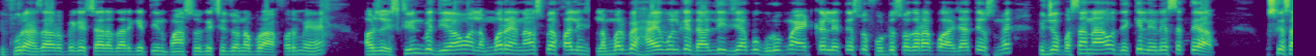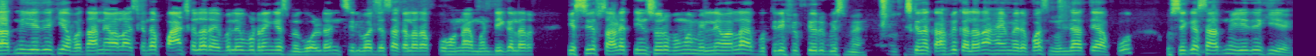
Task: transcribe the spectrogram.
पूरा हज़ार रुपए के चार हज़ार के तीन पाँच सौ के चीज़ जो ना पूरा ऑफ़र में है। और जो स्क्रीन पे दिया हुआ नंबर है ना उस पर खाली नंबर पे हाई बोल के डाल दीजिए आपको ग्रुप में ऐड कर लेते हैं उसमें फ़ोटोज़ वगैरह आपको आ जाते हैं उसमें। फिर जो पसंद आया वो देख के ले ले सकते हैं आप। उसके साथ में ये देखिए बताने वाला इसके अंदर पाँच कलर अवेलेबल रहेंगे इसमें गोल्डन सिल्वर जैसा कलर आपको होना है मल्टी कलर ये सिर्फ़ साढ़े तीन सौ रुपये में मिलने वाला है आपको थ्री फिफ्टी रुपीज़ में। इसके अंदर काफ़ी कलर है मेरे पास मिल जाते हैं आपको। उसी के साथ में ये देखिए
